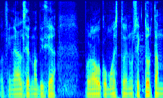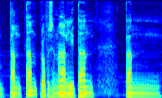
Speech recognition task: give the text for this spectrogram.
Al final, ser noticia por algo como esto en un sector tan tan tan profesional y tan tan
